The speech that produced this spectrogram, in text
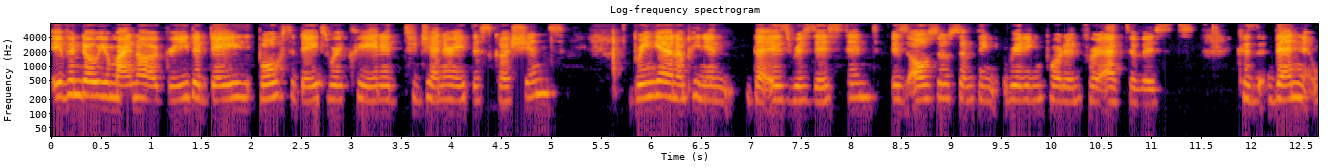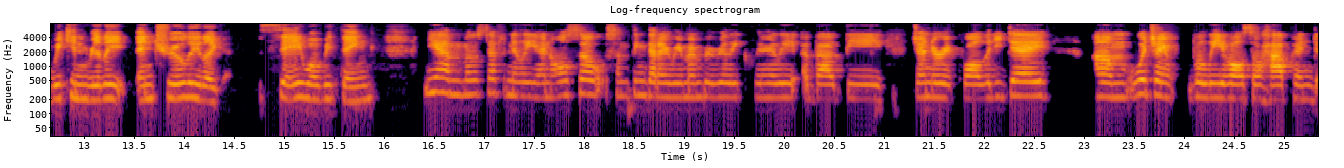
even though you might not agree the day both days were created to generate discussions. Bringing an opinion that is resistant is also something really important for activists because then we can really and truly like say what we think. Yeah most definitely. And also something that i remember really clearly about the gender equality day um, which i believe also happened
